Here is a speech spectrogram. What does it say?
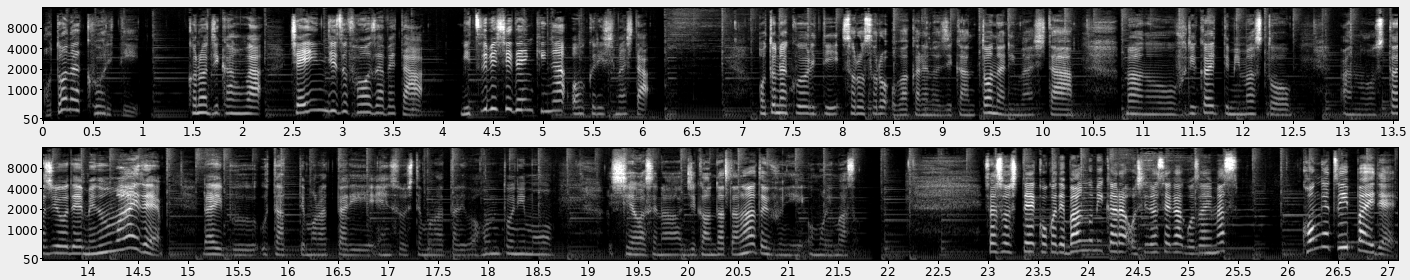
大人クオリティ。この時間は Changes for the Better 三菱電機がお送りしました。大人クオリティそろそろお別れの時間となりました、まあ、あの振り返ってみますとあのスタジオで目の前でライブ歌ってもらったり演奏してもらったりは本当にもう幸せな時間だったなというふうに思います。さあそしてここで番組からお知らせがございます。今月いっぱいで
